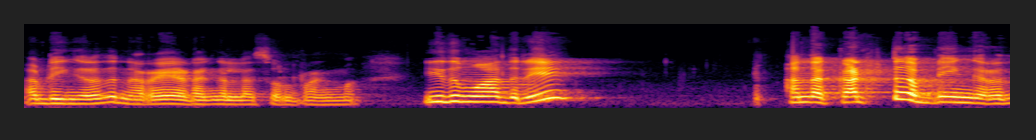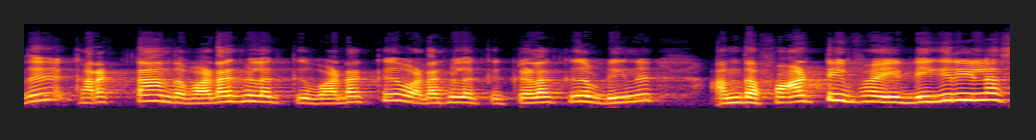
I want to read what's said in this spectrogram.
அப்படிங்கிறது நிறைய இடங்களில் சொல்கிறாங்கம்மா இது மாதிரி அந்த கட்டு அப்படிங்கிறது கரெக்டாக அந்த வடகிழக்கு வடக்கு வடகிழக்கு கிழக்கு அப்படின்னு அந்த ஃபார்ட்டி ஃபைவ் டிகிரியில்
